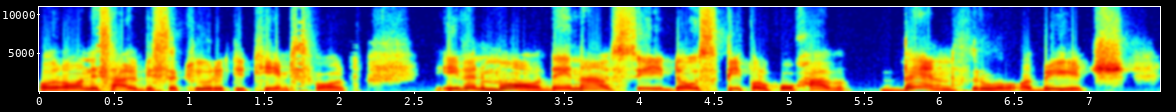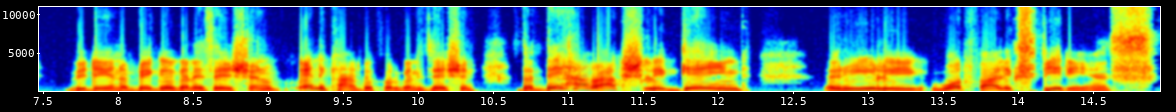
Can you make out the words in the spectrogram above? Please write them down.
or only cybersecurity team's fault. Even more, they now see those people who have been through a breach within a big organization, any kind of organization, that they have actually gained a really worthwhile experience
